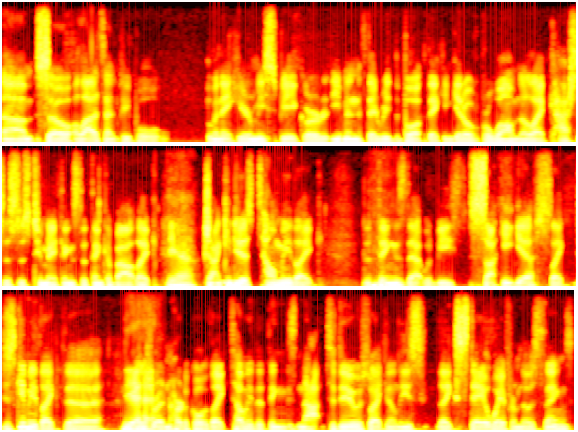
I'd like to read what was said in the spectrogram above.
Um, so a lot of times people when they hear me speak or even if they read the book they can get overwhelmed. They're like gosh this is too many things to think about. Like yeah. John can you just tell me like the things that would be sucky gifts? Like just give me like the yeah. I just read an article. Like tell me the things not to do so i can at least like stay away from those things.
